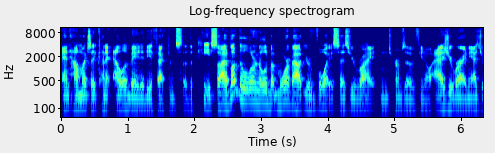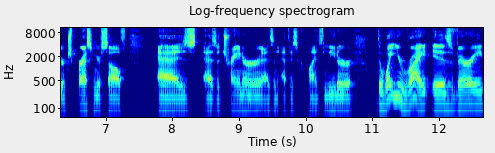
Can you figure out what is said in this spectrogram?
and how much it kind of elevated the effectiveness of the piece. So I'd love to learn a little bit more about your voice as you write in terms of, you know, as you're writing, as you're expressing yourself as as a trainer, as an ethics compliance leader. The way you write is very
